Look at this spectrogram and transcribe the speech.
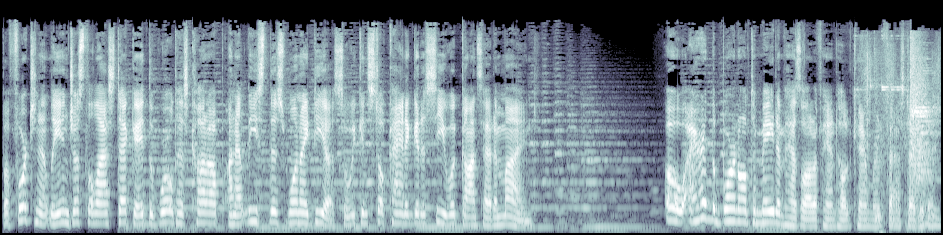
But fortunately, in just the last decade, the world has caught up on at least this one idea, so we can still kinda get to see what Gance had in mind. Oh, I heard the Bourne Ultimatum has a lot of handheld camera and fast editing.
